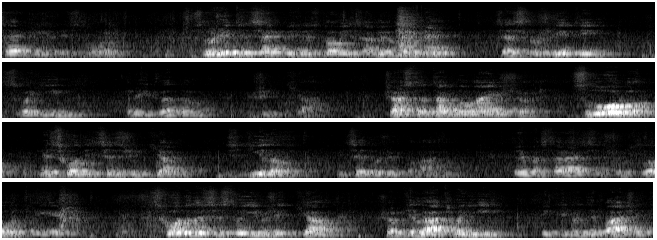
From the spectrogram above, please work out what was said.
церкві Христової. Служити церкві Христовій саме головне це служити своїм прикладом життя. Часто так буває, що слово не сходиться з життям, з ділом, і це дуже погано. Треба старатися, щоб слово Твоє сходилося з твоїм життям, щоб діла твої, які люди бачать,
